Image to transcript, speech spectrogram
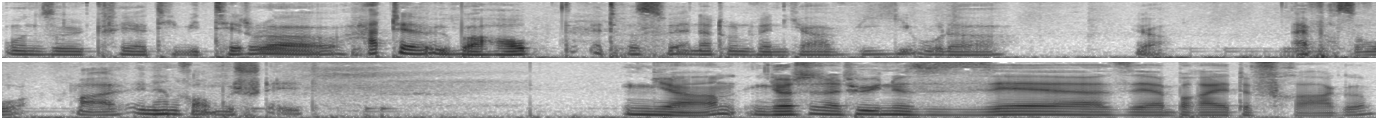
unsere Kreativität oder hat er überhaupt etwas verändert und wenn ja, wie oder ja, einfach so mal in den Raum gestellt? Ja, das ist natürlich eine sehr, sehr breite Frage.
